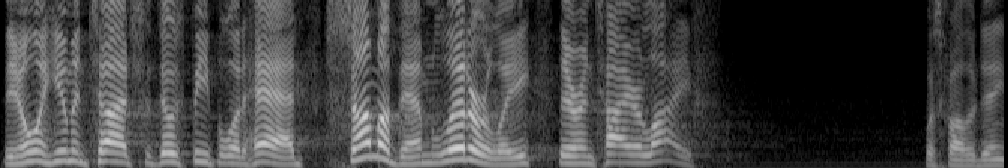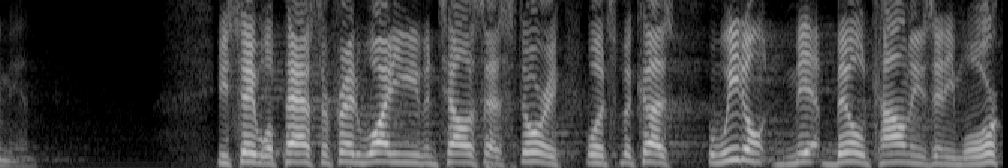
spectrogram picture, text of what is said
The only human touch that those people had had, some of them literally their entire life, was Father Damien. You say, well, Pastor Fred, why do you even tell us that story? Well, it's because we don't build colonies anymore.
